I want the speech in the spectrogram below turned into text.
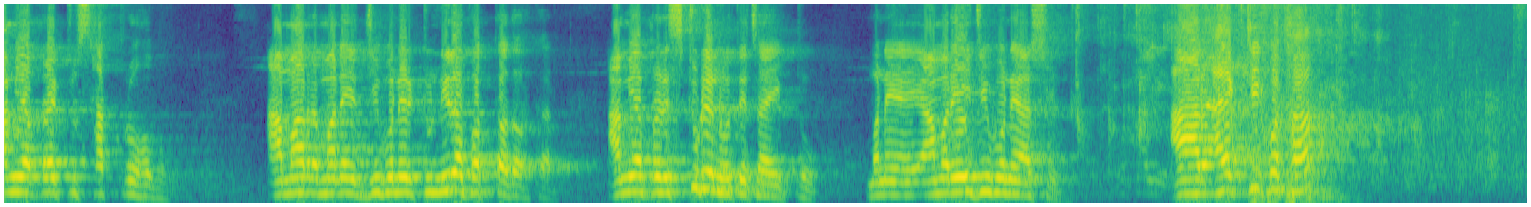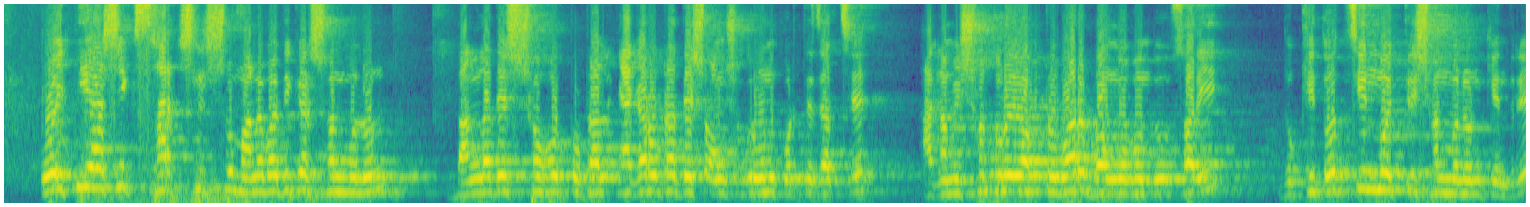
আমি আপনার একটু ছাত্র হব। আমার মানে জীবনের একটু নিরাপত্তা দরকার। আমি আপনার স্টুডেন্ট হতে চাই একটু। মানে আমার এই জীবনে আসে। আর আরেকটি কথা, ঐতিহাসিক সার্ক শীর্ষ মানবাধিকার সম্মেলন বাংলাদেশ সহ টোটাল এগারোটা দেশ অংশগ্রহণ করতে যাচ্ছে আগামী সতেরোই অক্টোবর বঙ্গবন্ধু সরি দুঃখিত, চীন মৈত্রী সম্মেলন কেন্দ্রে।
